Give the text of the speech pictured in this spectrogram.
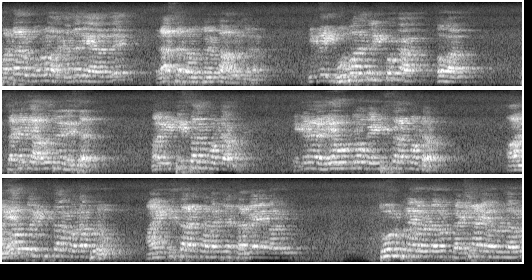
పట్టా రూపంలో వాళ్ళకి అందజేయాలన్నది రాష్ట్ర ప్రభుత్వం యొక్క ఆలోచన. ఇక్కడ ఈ భూభారతులు ఇంకొక ఒక చక్కటి ఆలోచన చేశారు. మనం ఇంటి స్థలం కొంటాం. ఎక్కడైనా లేఅవుట్లో ఒక ఇంటి స్థలం కొంటాం. ఆ లేఅవుట్లో ఇంటి స్థలం కొన్నప్పుడు ఆ ఇంటి స్థలానికి సంబంధించిన సర్వే నెంబరు తూర్పు ఎవరు ఉన్నారు దక్షిణాన్ని ఎవరు ఉన్నారు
